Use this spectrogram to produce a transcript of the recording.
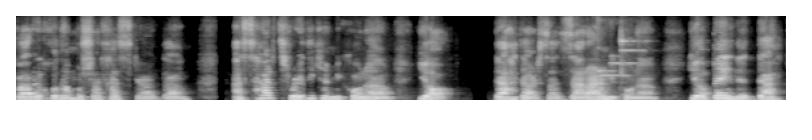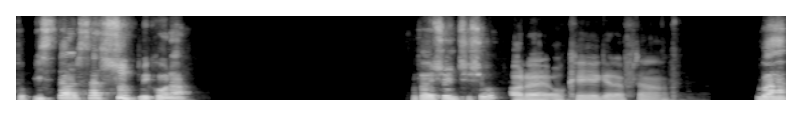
برای خودم مشخص کردم. از هر تریدی که می‌کنم یا 10 درصد ضرر می‌کنم یا بین 10 تا 20 درصد سود می‌کنم. متوجه شدین چی شد؟ آره اوکی گرفتم. و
